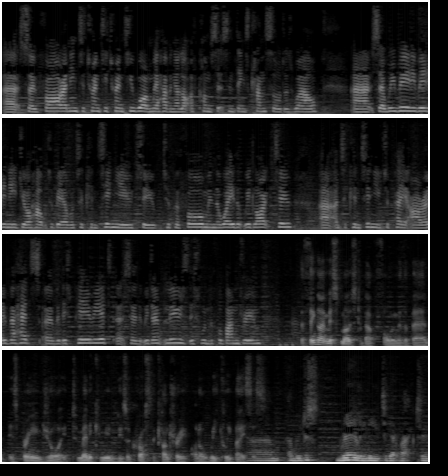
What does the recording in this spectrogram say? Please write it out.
Uh, so far and into 2021 we're having a lot of concerts and things cancelled as well. Uh, so we really really need your help to be able to continue to to perform in the way that we'd like to uh, and to continue to pay our overheads over this period uh, so that we don't lose this wonderful band room the thing I miss most about performing with the band is bringing joy to many communities across the country on a weekly basis. Um, and we just really need to get back to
